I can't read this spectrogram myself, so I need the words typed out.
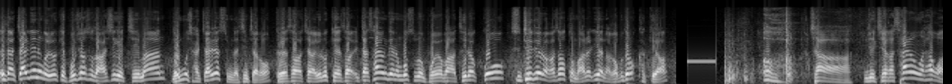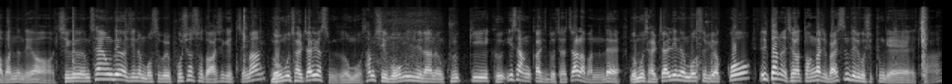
일단 잘리는 걸 이렇게 보셔서도 아시겠지만 너무 잘 잘렸습니다. 진짜로. 그래서 제가 이렇게 해서 일단 사용되는 모습은 보여봐 드렸고 스튜디오로 가서 또 말을 이어나가 보도록 할게요. 어, 자, 이제 제가 사용을 하고 와봤는데요. 지금 사용되어지는 모습을 보셔서도 아시겠지만 너무 잘 잘렸습니다. 너무 35mm라는 굵기 그 이상까지도 제가 잘라봤는데 너무 잘 잘리는 모습이었고 일단은 제가 또 한 가지 말씀드리고 싶은 게 자,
